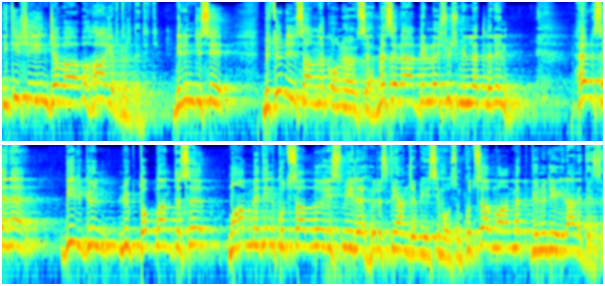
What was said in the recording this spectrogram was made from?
iki şeyin cevabı hayırdır dedik. Birincisi bütün insanlık onu övse. Mesela Birleşmiş Milletler'in her sene bir günlük toplantısı Muhammed'in kutsallığı ismiyle Hristiyanca bir isim olsun. Kutsal Muhammed günü diye ilan edilse.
